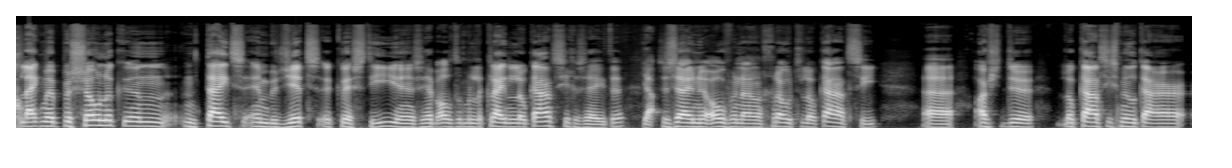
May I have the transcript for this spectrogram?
Dat lijkt me persoonlijk een, een tijds- en budget kwestie. Eh, ze hebben altijd op een kleine locatie gezeten. Ja. Ze zijn nu over naar een grote locatie. Eh, als je de locaties met elkaar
